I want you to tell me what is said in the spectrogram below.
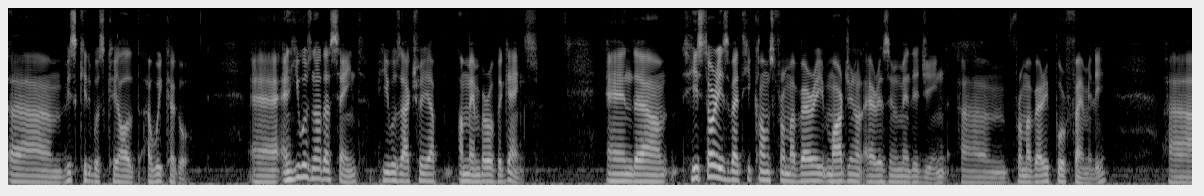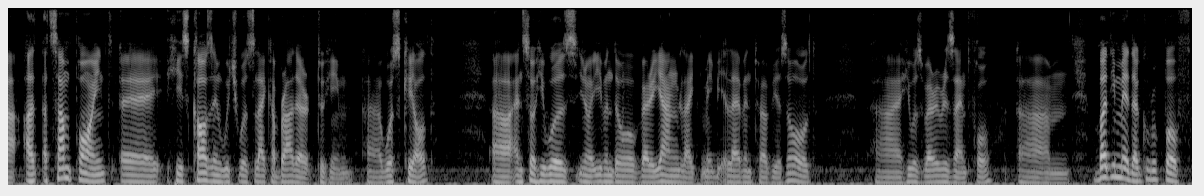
um, this kid was killed a week ago. Uh, and he was not a saint, he was actually a, a member of the gangs. And um, his story is that he comes from a very marginal areas in Medellin, um, from a very poor family. Uh, at, at some point, uh, his cousin, which was like a brother to him, uh, was killed. Uh, and so he was, you know, even though very young, like maybe 11, 12 years old, uh, he was very resentful. Um, but he met a group of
